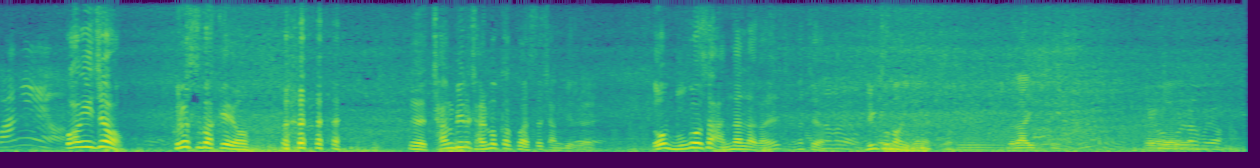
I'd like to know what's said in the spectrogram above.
꽝이에요. 꽝이죠? 그럴 수밖에요. 네, 장비를 잘못 갖고 왔어, 장비를. 너무 무거워서 안 날아가요, 맞죠? 링투망이잖아, 지금. Nice. 먹으려고요.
